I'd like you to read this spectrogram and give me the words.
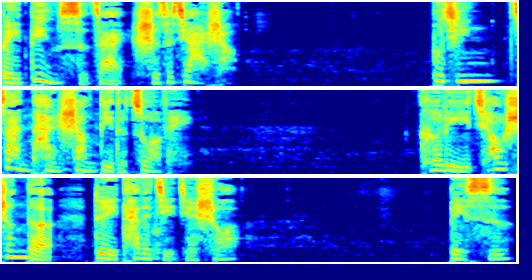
被钉死在十字架上，不禁赞叹上帝的作为。柯利悄声的对他的姐姐说：“贝斯。”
